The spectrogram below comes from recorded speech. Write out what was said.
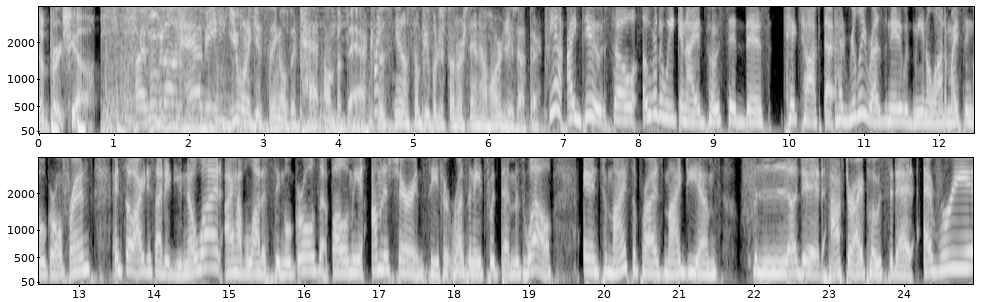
The Bert Show. All right, moving on, Abby. You want to give singles a pat on the back. back. 'Cause, you know, some people just don't understand how hard it is out there. Yeah, I do. So over the weekend, I had posted this TikTok that had really resonated with me and a lot of my single girlfriends. And so I decided, you know what? I have a lot of single girls that follow me. I'm going to share it and see if it resonates with them as well. And to my surprise, my DMs flooded mm-hmm. after I posted it. Every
